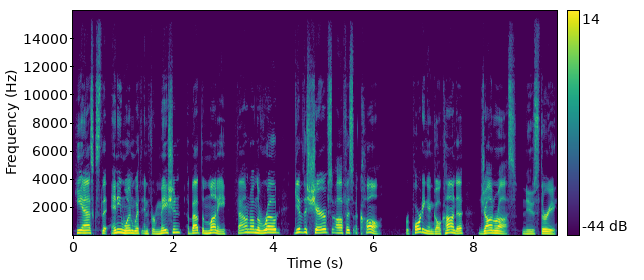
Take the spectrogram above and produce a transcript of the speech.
He asks that anyone with information about the money found on the road give the sheriff's office a call. Reporting in Golconda, John Ross, News 3.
